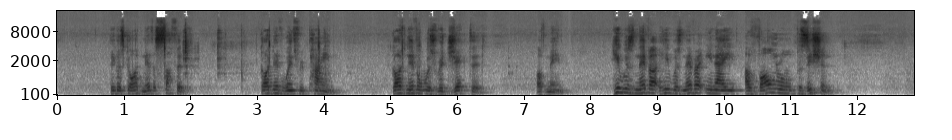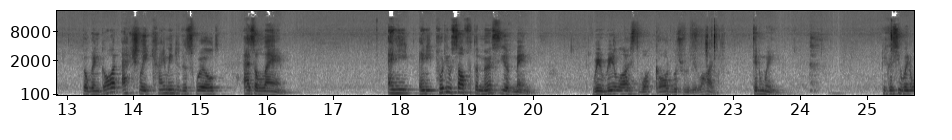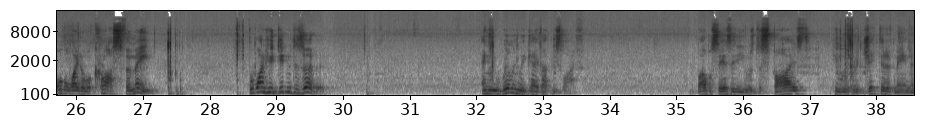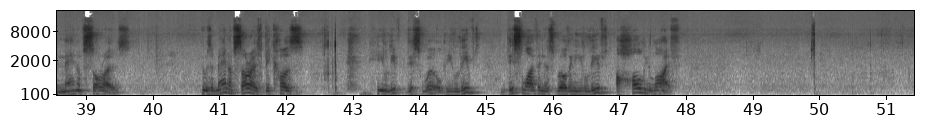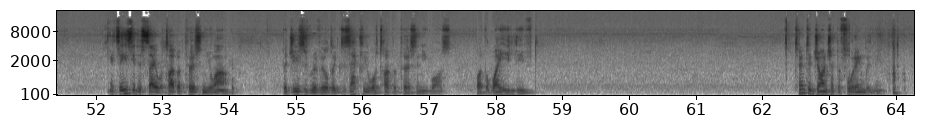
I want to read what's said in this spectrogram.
Because God never suffered. God never went through pain. God never was rejected of men. He was never, he was never in a, a vulnerable position. But when God actually came into this world as a lamb and he, and he put himself at the mercy of men, we realized what God was really like, didn't we? Because he went all the way to a cross for me, the one who didn't deserve it. And he willingly gave up his life. Bible says that he was despised, he was rejected of men, a man of sorrows. He was a man of sorrows because he lived this world. He lived this life in this world and he lived a holy life. It's easy to say what type of person you are. But Jesus revealed exactly what type of person he was by the way he lived. Turn to John chapter 14 with me.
